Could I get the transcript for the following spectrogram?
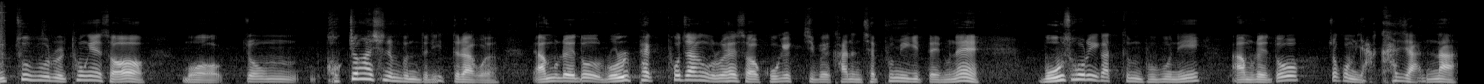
유튜브를 통해서 뭐 좀 걱정하시는 분들이 있더라고요. 아무래도 롤팩 포장으로 해서 고객 집에 가는 제품이기 때문에 모서리 같은 부분이 아무래도 조금 약하지 않나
